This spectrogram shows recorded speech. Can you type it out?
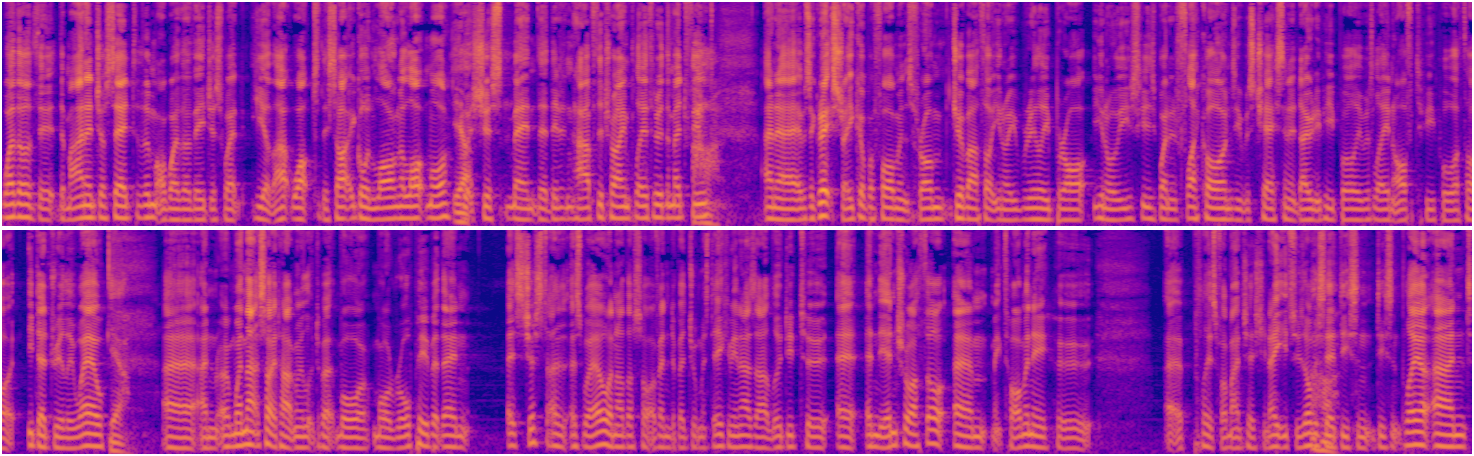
whether the, the manager said to them or whether they just went here that worked they started going long a lot more yeah. which just meant that they didn't have to try and play through the midfield ah. And uh, it was a great striker performance from Dzyuba. I thought, you know, he really brought, you know, he's, he's winning flick ons, he was chesting it down to people, he was laying off to people. I thought he did really well. Yeah. Uh, and, and when that started happening, we looked a bit more more ropey. But then it's just as, as well another sort of individual mistake. I mean, as I alluded to uh, in the intro, I thought um, McTominay, who uh, plays for Manchester United, so he's obviously uh-huh. a decent decent player, and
